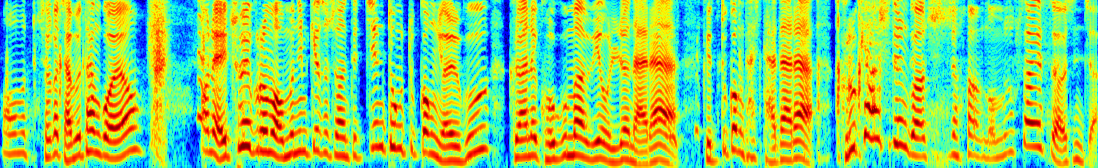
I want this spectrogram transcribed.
어, 제가 잘못한 거예요? 아니 애초에 그러면 어머님께서 저한테 찜통 뚜껑 열고 그 안에 고구마 위에 올려놔라 그 뚜껑 다시 닫아라 그렇게 하시는 거야 진짜 너무 속상했어요 진짜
